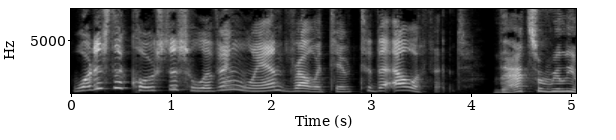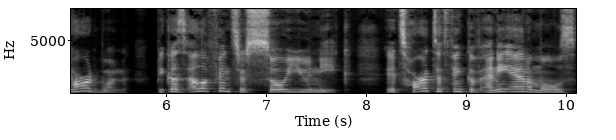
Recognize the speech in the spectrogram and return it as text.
What is the closest living land relative to the elephant? That's a really hard one because elephants are so unique. It's hard to think of any animals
